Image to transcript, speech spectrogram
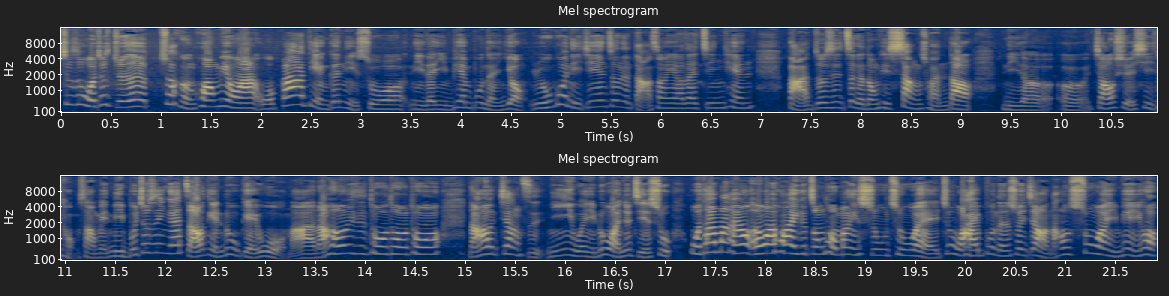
就是，我就觉得这很荒谬啊！我八点跟你说你的影片不能用，如果你今天真的打算要在今天把就是这个东西上传到你的呃教学系统上面，你不就是应该早点录给我吗？然后一直拖拖拖，然后这样子，你以为你录完就结束？我他妈还要额外花一个钟头帮你输出，诶，就我还不能睡觉，然后输完影片以后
